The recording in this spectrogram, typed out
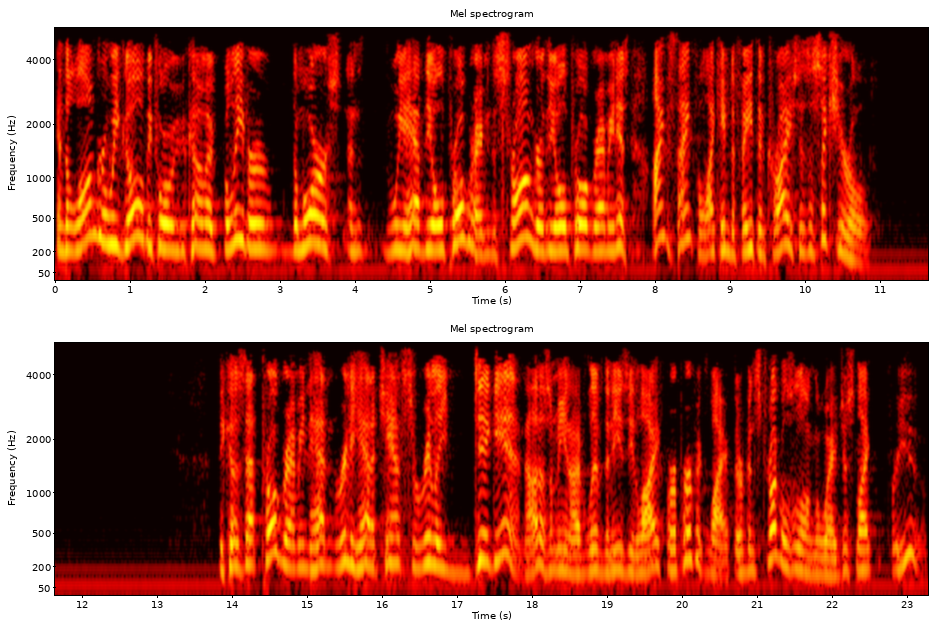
And the longer we go before we become a believer, the more we have the old programming, the stronger the old programming is. I'm thankful I came to faith in Christ as a six year old. Because that programming hadn't really had a chance to really dig in. Now, that doesn't mean I've lived an easy life or a perfect life. There have been struggles along the way, just like for you.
